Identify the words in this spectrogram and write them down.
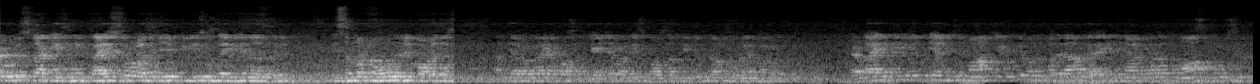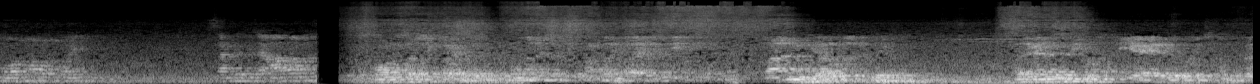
ടൂറിസ്റ്റ് ടാക്കീസിന് ക്രൈസ്റ്റ് കോളേജിന്റെയും പി സൊസൈറ്റിയുടെ നേതൃത്വത്തിൽ ഡിസംബർ മൂന്നിന് കോളേജ് അധ്യാപകരായ professor K J Varghese professor T Thomas തുടങ്ങിയ പങ്കെടുത്തു രണ്ടായിരത്തി ഇരുപത്തി അഞ്ച് മാർച്ച് എട്ട് മുതൽ പതിനാറ് വരെ ഇതിനകത്ത് മാസ് ടൂറിസം ഓർമ്മകളുമായി സംഘടിപ്പിച്ച ആറാമത് സ്പോൺസർഷിപ്പായിട്ട് മൂന്ന് ലക്ഷത്തി അമ്പതിനായിരത്തി നാനൂറ്റി അറുപത് രൂപ അത് രണ്ടായിരത്തി അയ്യായിരം രൂപ വെച്ച് നമുക്ക്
